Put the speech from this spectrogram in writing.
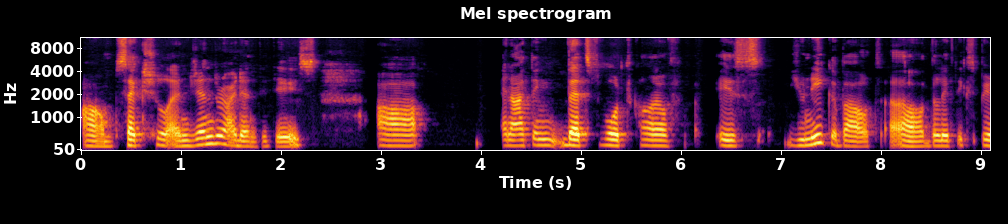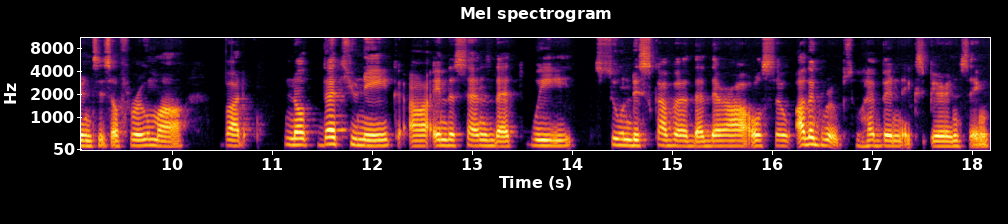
um, sexual and gender identities. Uh, and I think that's what kind of is unique about uh, the lived experiences of Roma, but not that unique uh, in the sense that we soon discover that there are also other groups who have been experiencing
